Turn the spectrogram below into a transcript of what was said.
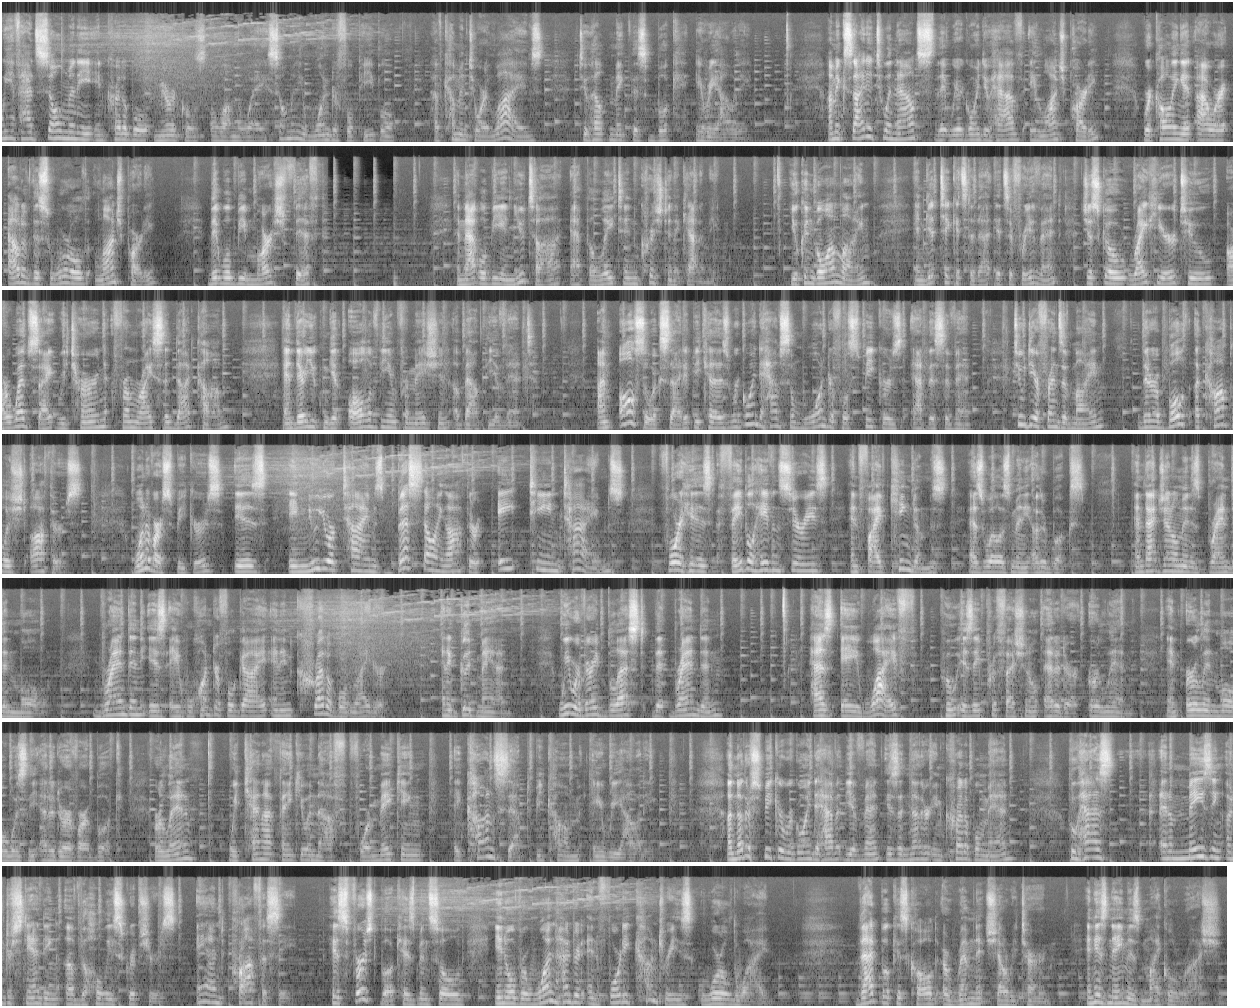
We have had so many incredible miracles along the way. So many wonderful people have come into our lives to help make this book a reality. I'm excited to announce that we're going to have a launch party. We're calling it our Out of This World launch party that will be March 5th, and that will be in Utah at the Layton Christian Academy. You can go online and get tickets to that. It's a free event. Just go right here to our website, returnfromrysa.com, and there you can get all of the information about the event. I'm also excited because we're going to have some wonderful speakers at this event. Two dear friends of mine that are both accomplished authors. One of our speakers is a New York Times best-selling author 18 times for his Fablehaven series and Five Kingdoms, as well as many other books. And that gentleman is Brandon Mull. Brandon is a wonderful guy, an incredible writer, and a good man. We were very blessed that Brandon has a wife who is a professional editor, Erlyn. And Erlyn Mull was the editor of our book. Erlyn, we cannot thank you enough for making a concept become a reality. Another speaker we're going to have at the event is another incredible man who has an amazing understanding of the Holy Scriptures and prophecy. His first book has been sold in over 140 countries worldwide. That book is called A Remnant Shall Return, and his name is Michael Rush.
